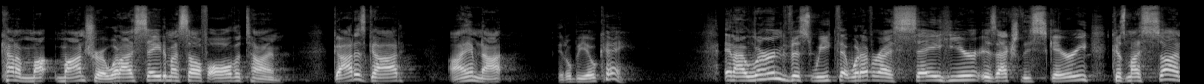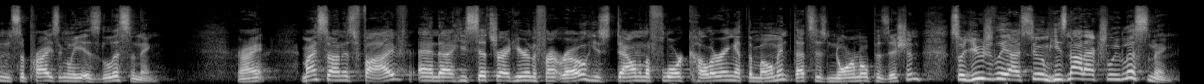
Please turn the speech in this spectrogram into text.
kind of ma- mantra, what I say to myself all the time God is God, I am not, it'll be okay. And I learned this week that whatever I say here is actually scary because my son, surprisingly, is listening, right? My son is five, and uh, he sits right here in the front row. He's down on the floor coloring at the moment. That's his normal position. So usually I assume he's not actually listening.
